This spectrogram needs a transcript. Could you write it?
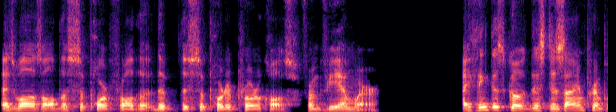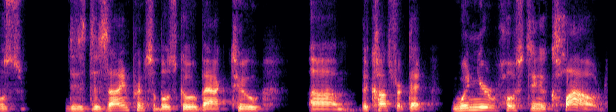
as well as all the support for all the, the, the supported protocols from VMware. I think this go this design principles these design principles go back to um, the construct that when you're hosting a cloud,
